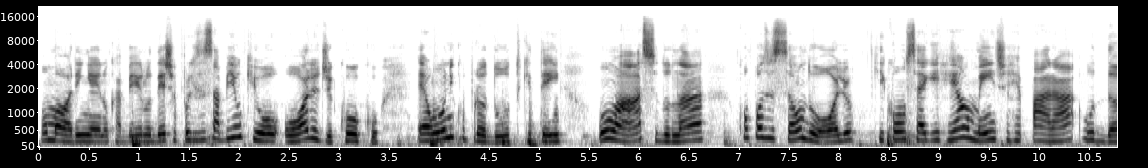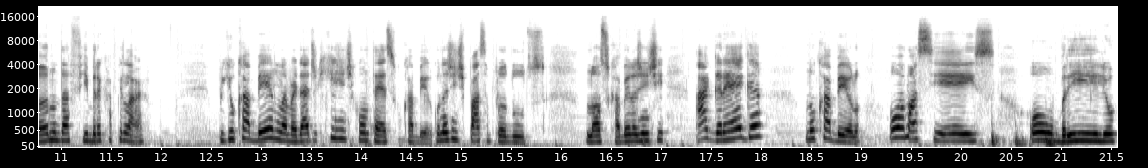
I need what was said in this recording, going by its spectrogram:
uma horinha aí no cabelo. Deixa, porque vocês sabiam que o, óleo de coco é o único produto que tem um ácido na composição do óleo que consegue realmente reparar o dano da fibra capilar. Porque o cabelo, na verdade, o que, que a gente acontece com o cabelo? Quando a gente passa produtos no nosso cabelo, a gente agrega no cabelo ou a maciez, ou o brilho.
